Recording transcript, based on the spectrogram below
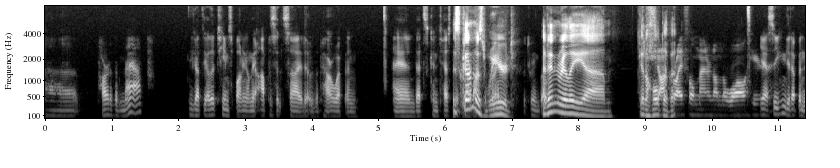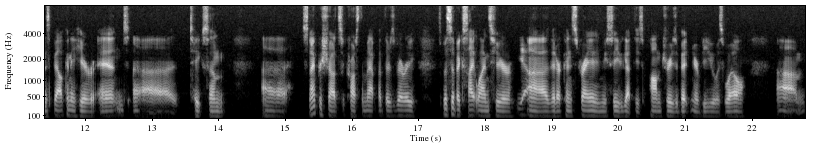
uh, part of the map. You got the other team spawning on the opposite side of the power weapon, and that's contested. This gun off was weird. between I didn't really um, get a hold of it. rifle mounted on the wall here. Yeah, so you can get up in this balcony here and uh, take some uh, sniper shots across the map, but there's very specific sight lines here Yeah. uh, that are constrained, and you see you've got these palm trees a bit in your view as well. Um,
